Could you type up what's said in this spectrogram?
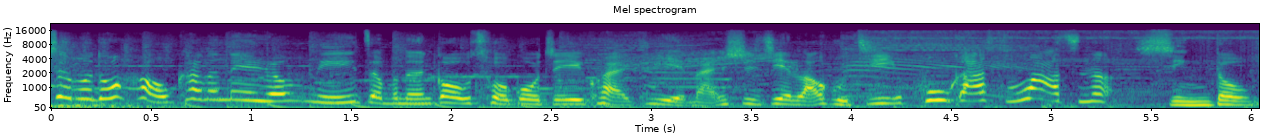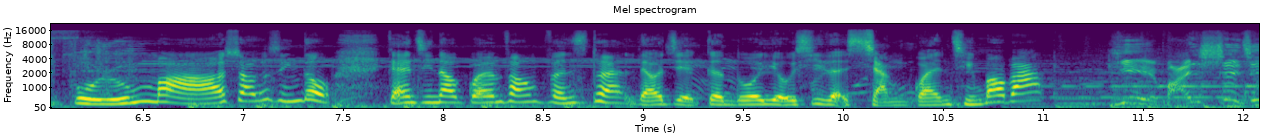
这么多好看的内容，你怎么能够错过这一款野蛮世界老虎机 Huga Slots 呢？心动不如马上行动，赶紧到官方粉丝团了解更多游戏的相关情报吧！野蛮世界。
